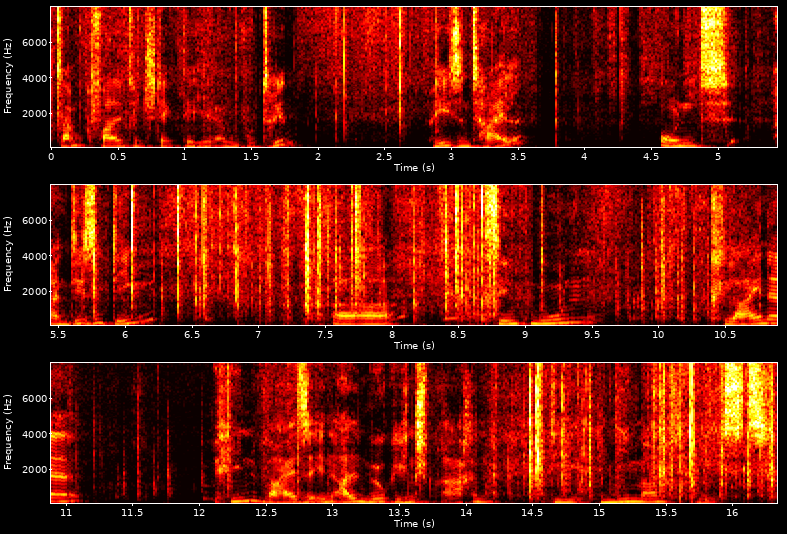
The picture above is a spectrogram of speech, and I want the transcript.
zusammengefaltet steckt er hier irgendwo drin. Riesenteil. Und an diesem Ding äh, sind nun kleine Hinweise in allen möglichen Sprachen, die niemand liest.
